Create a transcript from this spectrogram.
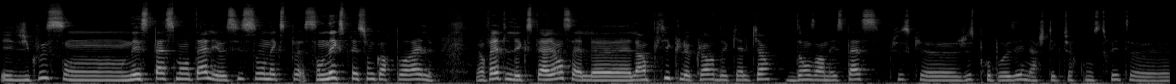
Et du coup, son espace mental et aussi son, expression corporelle. Et en fait, l'expérience, elle, euh, elle, implique le corps de quelqu'un dans un espace, plus que juste proposer une architecture construite. Euh,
